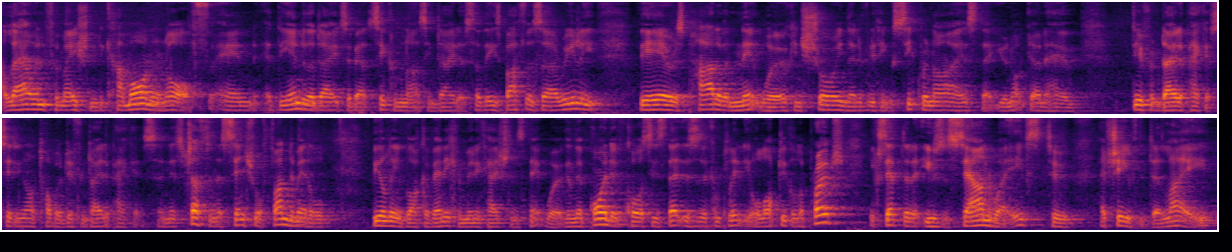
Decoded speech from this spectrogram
allow information to come on and off and at the end of the day it's about synchronizing data. So these buffers are really there as part of a network ensuring that everything's synchronized, that you're not going to have different data packets sitting on top of different data packets. And it's just an essential fundamental building block of any communications network. And the point, of course, is that this is a completely all optical approach, except that it uses sound waves to achieve the delay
